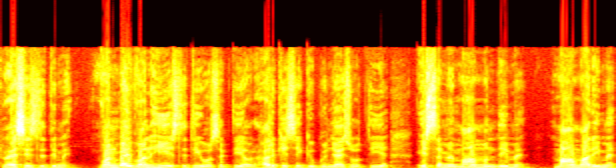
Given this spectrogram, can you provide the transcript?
तो ऐसी स्थिति में वन बाय वन ही स्थिति हो सकती है और हर किसी की गुंजाइश होती है। इस समय महामंदी में, महामारी में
